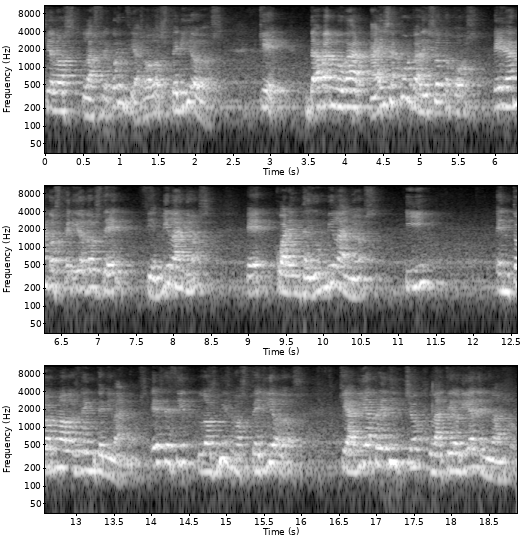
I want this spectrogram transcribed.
que las frecuencias o los periodos que daban lugar a esa curva de isótopos eran los periodos de 100.000 años, 41.000 años y en torno a los 20.000 años. Es decir, los mismos periodos que había predicho la teoría de Milankovitch.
